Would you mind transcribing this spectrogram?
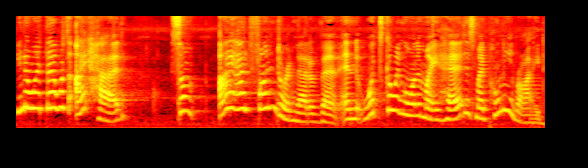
you know what? That was I had some I had fun during that event. And what's going on in my head is my pony ride.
